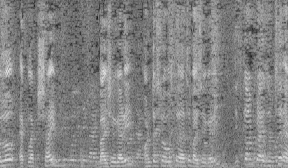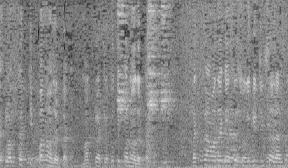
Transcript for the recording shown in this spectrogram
হলো এক লাখ ষাট, বাইশের গাড়ি অনটেস্ট অবস্থায় আছে বাইশের গাড়ি। ডিসকাউন্ট প্রাইস হচ্ছে এক লক্ষ তিপ্পান্ন হাজার টাকা, মাত্র এক লক্ষ তিপ্পান্ন হাজার টাকা। তারপরে আমাদের কাছে সুজুকি জিক্সার আছে।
